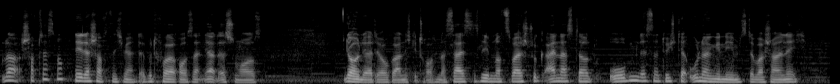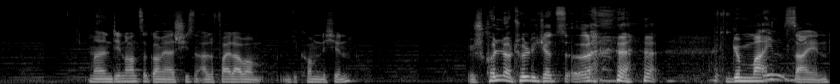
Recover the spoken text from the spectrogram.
Oder schafft er es noch? Ne, der schafft es nicht mehr. Der wird vorher raus sein. Ja, der ist schon raus. Ja, und der hat ja auch gar nicht getroffen. Das heißt, es leben noch zwei Stück. Einer ist dort oben. Der ist natürlich der unangenehmste wahrscheinlich. Mal an den ranzukommen. Ja, schießen alle Pfeile, aber die kommen nicht hin. Ich könnte natürlich jetzt äh, gemein sein.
